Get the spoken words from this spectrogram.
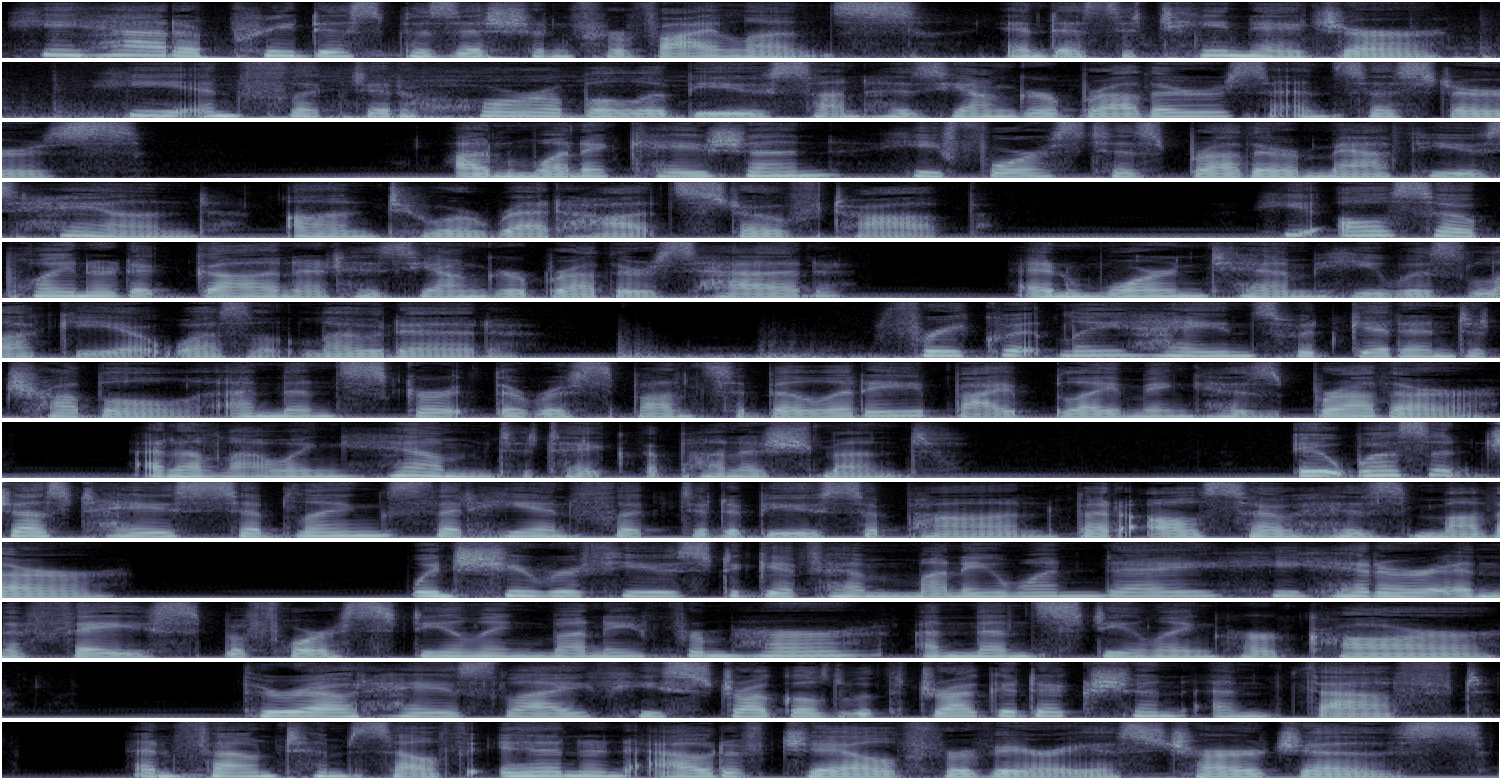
He had a predisposition for violence, and as a teenager, he inflicted horrible abuse on his younger brothers and sisters. On one occasion, he forced his brother Matthew's hand onto a red hot stovetop. He also pointed a gun at his younger brother's head and warned him he was lucky it wasn't loaded. Frequently, Hayes would get into trouble and then skirt the responsibility by blaming his brother and allowing him to take the punishment. It wasn't just Hayes' siblings that he inflicted abuse upon, but also his mother. When she refused to give him money one day, he hit her in the face before stealing money from her and then stealing her car. Throughout Hayes' life, he struggled with drug addiction and theft and found himself in and out of jail for various charges.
